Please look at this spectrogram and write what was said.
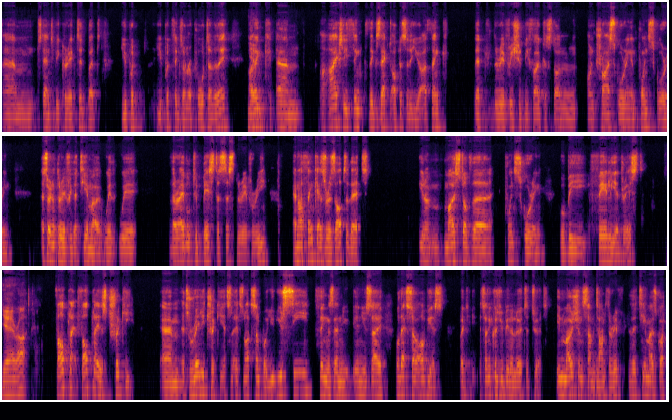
Um, stand to be corrected, but you put you put things on report over there. I think um, I actually think the exact opposite of you. I think that the referee should be focused on on try scoring and point scoring. Uh, sorry, not the referee, the TMO, where where they're able to best assist the referee. And I think as a result of that, you know, most of the point scoring will be fairly addressed. Yeah, right. Foul play, foul play is tricky. Um, it's really tricky. It's it's not simple. You you see things and you and you say, well, that's so obvious, but it's only because you've been alerted to it. In motion, sometimes the ref, the TMO's got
